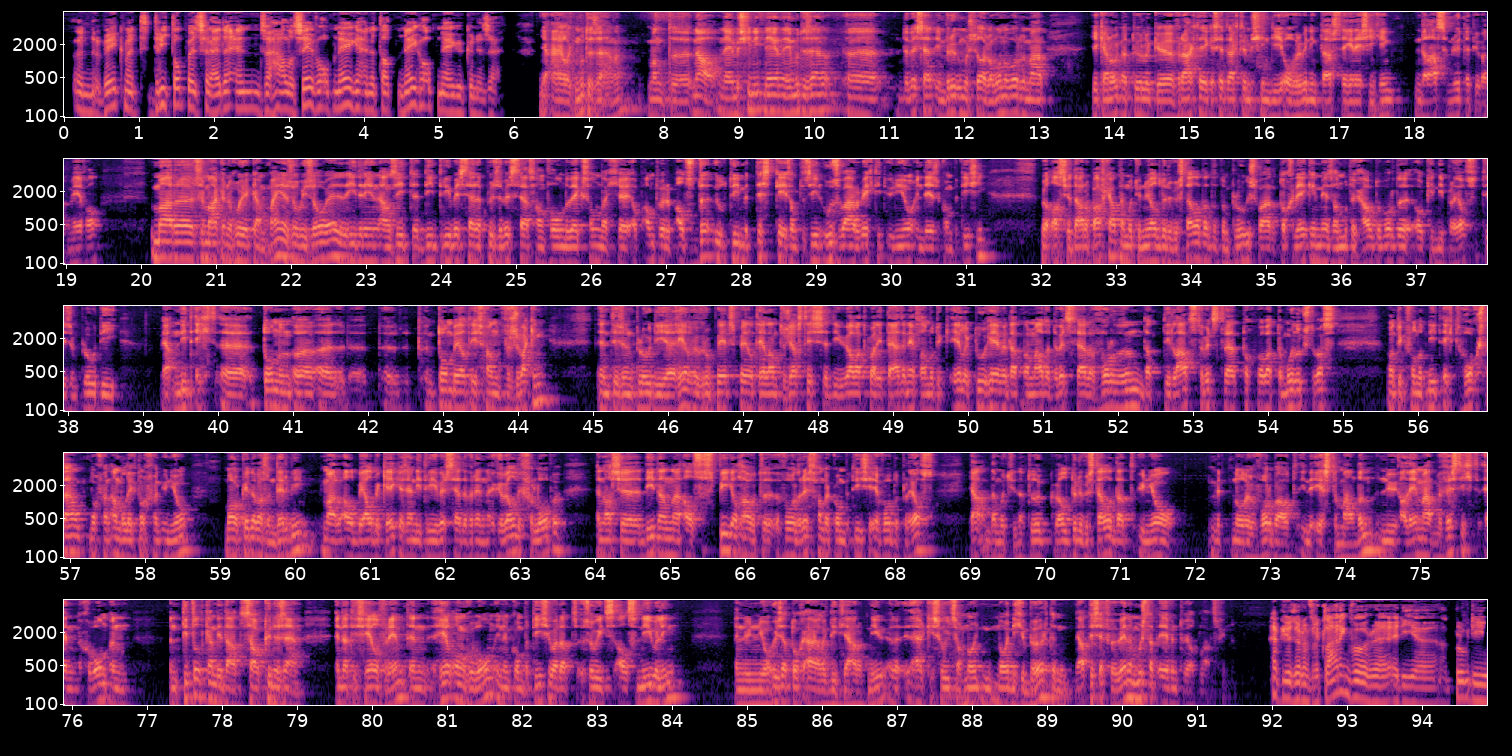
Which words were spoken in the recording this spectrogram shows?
Een week met drie topwedstrijden en ze halen 7 op 9 en het had 9 op 9 kunnen zijn. Ja, eigenlijk moeten zijn. Hè? Want, uh, nou, nee, misschien niet 9 op 9 moeten zijn. de wedstrijd in Brugge moest wel gewonnen worden, maar je kan ook natuurlijk vraagtekens zetten achter misschien die overwinning thuis tegen Racing ging. In de laatste minuut heb je wat meeval. Maar uh, ze maken een goede campagne sowieso. Hè. Iedereen aanziet die drie wedstrijden plus de wedstrijd van volgende week zondag uh, op Antwerpen als de ultieme testcase om te zien hoe zwaar weegt dit Union in deze competitie. Wel, als je daarop afgaat, dan moet je nu al durven stellen dat het een ploeg is waar toch rekening mee zal moeten gehouden worden, ook in die play-offs. Het is een ploeg die ja, niet echt uh, een toonbeeld is van verzwakking. En het is een ploeg die eh, heel gegroepeerd speelt, heel enthousiast is, die wel wat kwaliteiten heeft. Dan moet ik eerlijk toegeven dat normaal de wedstrijden vorderden, dat die laatste wedstrijd toch wel wat de moeilijkste was. Want ik vond het niet echt hoogstaand, nog van Anderlecht, nog van Union. Maar oké, dat was een derby. Maar al bij al bekeken zijn die drie wedstrijden voor hen geweldig verlopen. En als je die dan eh, als spiegel houdt eh, voor de rest van de competitie en voor de play-offs, ja, dan moet je natuurlijk wel durven stellen dat Union met nodige voorbouw in de eerste maanden nu alleen maar bevestigd en gewoon een, een titelkandidaat zou kunnen zijn. En dat is heel vreemd en heel ongewoon in een competitie waar dat zoiets als nieuweling, en nu is dat toch eigenlijk dit jaar opnieuw, eh, eigenlijk is zoiets nog nooit, nooit niet gebeurd. En ja, het is even wennen, moest dat eventueel plaatsvinden. Heb je er een verklaring voor, uh, Eddie? Een ploeg die,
